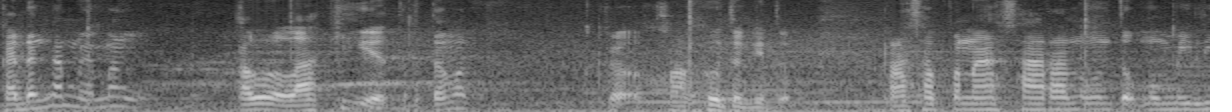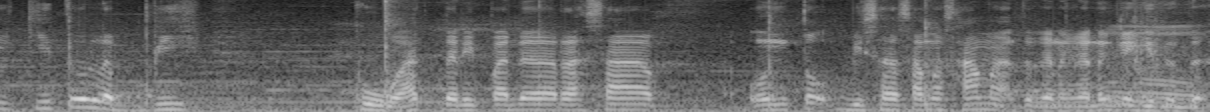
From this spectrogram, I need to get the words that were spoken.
Kadang kan memang kalau laki ya terutama ke, ke aku tuh gitu rasa penasaran untuk memiliki itu lebih kuat daripada rasa untuk bisa sama-sama tuh kadang-kadang kayak gitu tuh.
